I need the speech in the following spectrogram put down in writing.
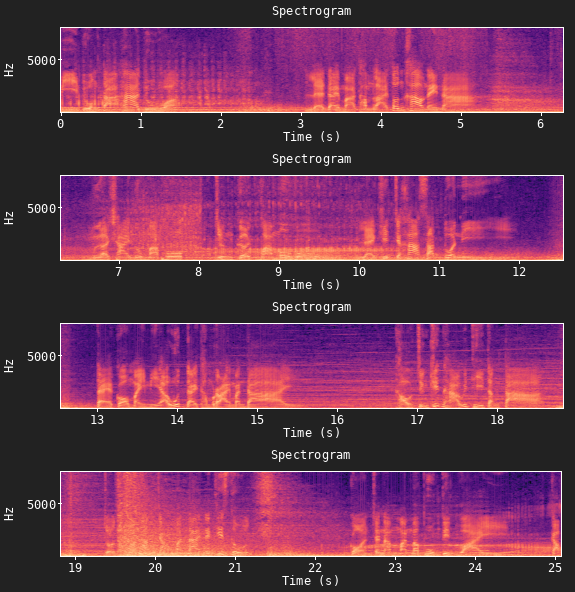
มีดวงตาห้าดวง และได้มาทำลายต้นข้าวในนา เมื่อชายหนุ่มมาพบจึงเกิดความโมโห และคิดจะฆ่าสัตว์ตัวนี้ แต่ก็ไม่มีอาวุธใดทำร้ายมันได้ เขาจึงคิดหาวิธีต่างๆ จนกระทั่งจับมันได้ในที่สุด ก่อนจะนำมันมาผูกติดไว้ กับ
